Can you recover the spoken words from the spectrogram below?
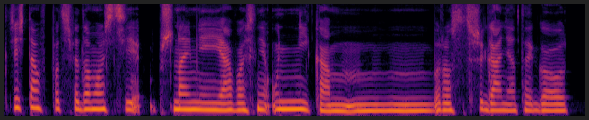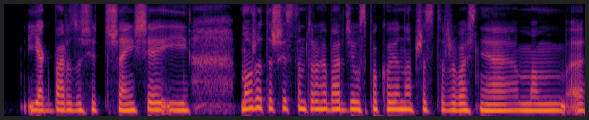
Gdzieś tam w podświadomości, przynajmniej ja właśnie unikam mm, rozstrzygania tego, jak bardzo się trzęsie i może też jestem trochę bardziej uspokojona przez to, że właśnie mam, e,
